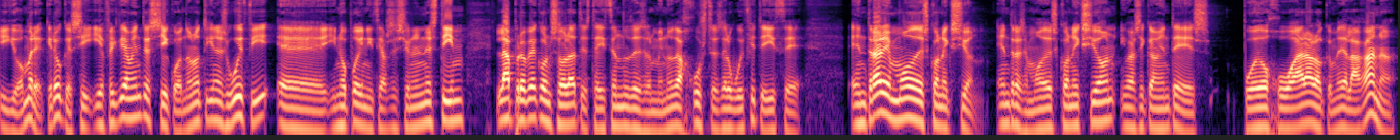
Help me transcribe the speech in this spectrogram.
Y yo, hombre, creo que sí. Y efectivamente sí, cuando no tienes wifi eh, y no puede iniciar sesión en Steam, la propia consola te está diciendo desde el menú de ajustes del wifi, te dice entrar en modo desconexión. Entras en modo desconexión y básicamente es puedo jugar a lo que me dé la gana.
